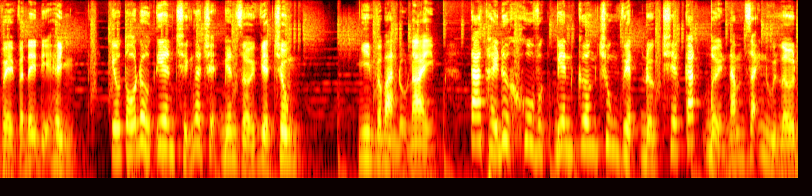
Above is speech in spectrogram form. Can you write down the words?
Về vấn đề địa hình, yếu tố đầu tiên chính là chuyện biên giới Việt-Trung. Nhìn vào bản đồ này, ta thấy được khu vực biên cương Trung Việt được chia cắt bởi năm dãy núi lớn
